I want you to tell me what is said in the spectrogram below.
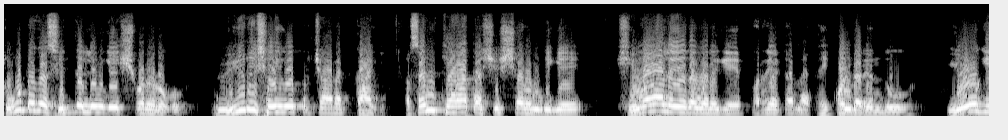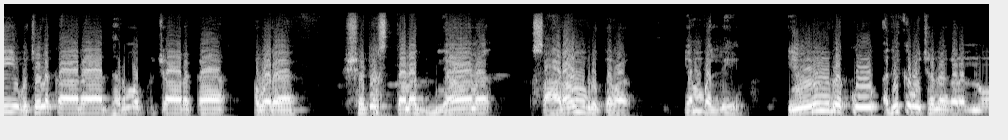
ತೋಟದ ಸಿದ್ಧಲಿಂಗೇಶ್ವರರು ವೀರಶೈವ ಪ್ರಚಾರಕ್ಕಾಗಿ ಅಸಂಖ್ಯಾತ ಶಿಷ್ಯರೊಂದಿಗೆ ಹಿಮಾಲಯದವರೆಗೆ ಪರ್ಯಟನ ಕೈಕೊಂಡರೆಂದು ಯೋಗಿ ವಚನಕಾರ ಧರ್ಮ ಪ್ರಚಾರಕ ಅವರ ಷಟಸ್ಥಲ ಜ್ಞಾನ ಸಾರಾಮೃತ ಎಂಬಲ್ಲಿ ಏಳೂರಕ್ಕೂ ಅಧಿಕ ವಚನಗಳನ್ನು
